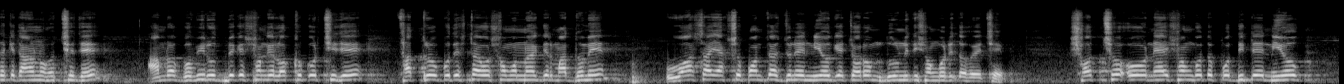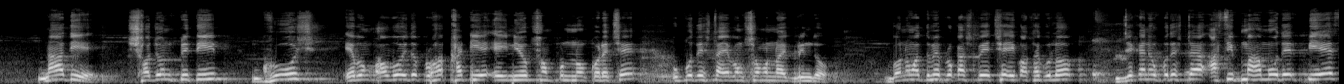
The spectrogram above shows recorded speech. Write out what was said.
থেকে জানানো হচ্ছে যে, আমরা গভীর উদ্বেগের সঙ্গে লক্ষ্য করছি যে, ছাত্র উপদেষ্টা ও সমন্বয়কদের মাধ্যমে ওয়াসায় একশো পঞ্চাশ জনের নিয়োগে চরম দুর্নীতি সংগঠিত হয়েছে। স্বচ্ছ ও ন্যায়সঙ্গত পদ্ধতিতে নিয়োগ না দিয়ে স্বজনপ্রীতি ঘুষ এবং অবৈধ প্রভাব খাটিয়ে এই নিয়োগ সম্পূর্ণ করেছে উপদেষ্টা এবং সমন্বয়ক বৃন্দ। গণমাধ্যমে প্রকাশ পেয়েছে এই কথাগুলো, যেখানে উপদেষ্টা আসিফ মাহমুদের পিএস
